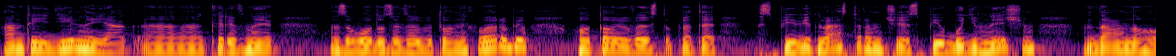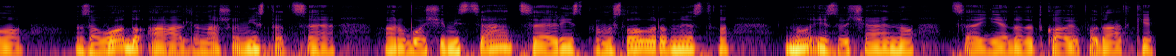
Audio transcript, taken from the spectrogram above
Андрій Дільний, як е, керівник заводу залізобетонних виробів, готовий виступити співінвестором чи співбудівничим даного заводу. А для нашого міста це робочі місця, це ріст промислового виробництва. Ну і звичайно, це є додаткові податки,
